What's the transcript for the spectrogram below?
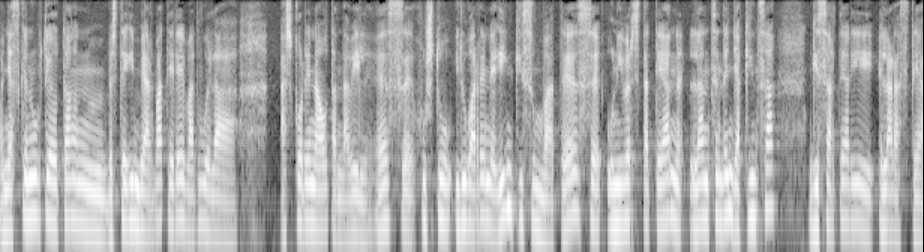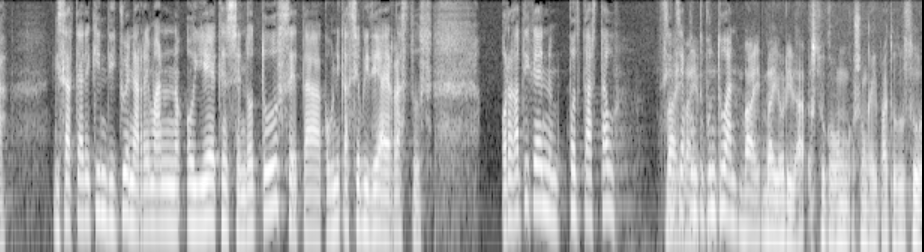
Baina azken urteotan beste egin behar bat ere baduela askoren ahotan dabil, ez? Justu hirugarren eginkizun bat, ez? Unibertsitatean lantzen den jakintza gizarteari helaraztea. Gizartearekin dituen harreman hoiek sendotuz eta komunikazio bidea erraztuz. Horregatiken podcast hau zientzia puntu puntuan. Bai, bai, hori da. Zuko oso gaipatu duzu.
